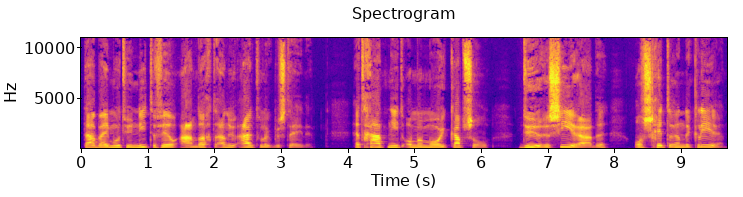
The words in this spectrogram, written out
Daarbij moet u niet te veel aandacht aan uw uiterlijk besteden. Het gaat niet om een mooi kapsel, dure sieraden of schitterende kleren.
